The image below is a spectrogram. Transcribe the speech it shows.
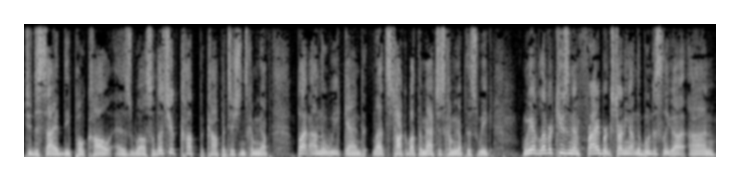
to decide the Pokal as well. So that's your cup competitions coming up. But on the weekend, let's talk about the matches coming up this week. We have Leverkusen and Freiburg starting out in the Bundesliga on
